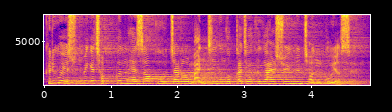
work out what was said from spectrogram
그리고 예수님에게 접근해서 그 옷자락을 만지는 것까지가 그가 할 수 있는 전부였어요.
